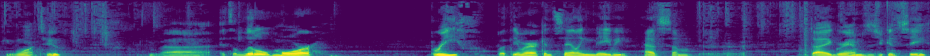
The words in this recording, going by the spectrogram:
if you want to, uh, it's a little more brief, but the American Sailing Navy has some diagrams, as you can see.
